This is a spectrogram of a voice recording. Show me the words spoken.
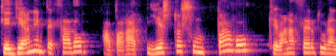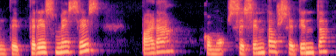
que ya han empezado a pagar. Y esto es un pago que van a hacer durante tres meses para como 60 o 70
